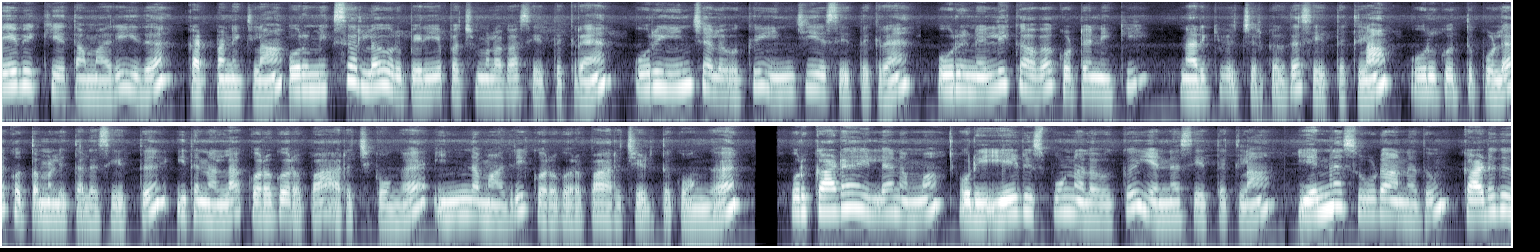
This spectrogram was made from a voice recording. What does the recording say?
தேவைக்கு ஏற்ற மாதிரி இதை கட் பண்ணிக்கலாம். ஒரு மிக்சரில் ஒரு பெரிய பச்சை மிளகாய் சேர்த்துக்கிறேன். ஒரு இன்ச் அளவுக்கு இஞ்சியை சேர்த்துக்கிறேன். ஒரு நெல்லிக்காவை கொட்டணிக்கு நறுக்கி வச்சிருக்கிறத சேர்த்துக்கலாம். ஒரு கொத்து போல் கொத்தமல்லி தலை சேர்த்து இதை நல்லா கொரகொரப்பாக அரைச்சிக்கோங்க. இந்த மாதிரி கொரகொரப்பாக அரைச்சி எடுத்துக்கோங்க. ஒரு கடாயில் நம்ம ஒரு ஏழு ஸ்பூன் அளவுக்கு எண்ணெய் சேர்த்துக்கலாம். எண்ணெய் சூடானதும் கடுகு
